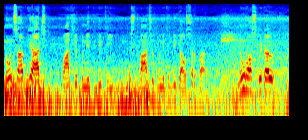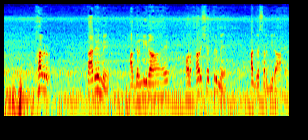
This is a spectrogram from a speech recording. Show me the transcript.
नून साहब की आज पांचवी पुण्यतिथि थी। इस पांचवी पुण्यतिथि के अवसर पर नून हॉस्पिटल हर कार्य में अग्रणी रहा है और हर क्षेत्र में अग्रसर भी रहा है।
